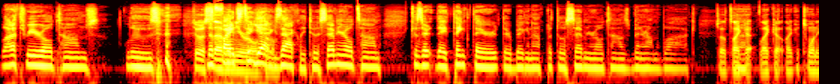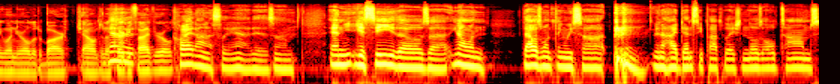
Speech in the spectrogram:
a lot of three year old toms lose. To a seven year old. yeah exactly. To a seven year old tom because they they think they're they're big enough but those seven year old toms have been around the block So it's like Uh, a like a like a twenty one year old at a bar challenging a thirty five year old. Quite honestly, yeah, it is. Um, and you see those, uh, you know, when that was one thing we saw in a high density population. Those old toms,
